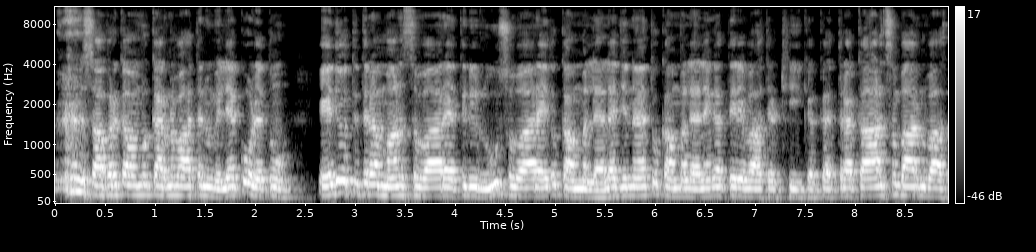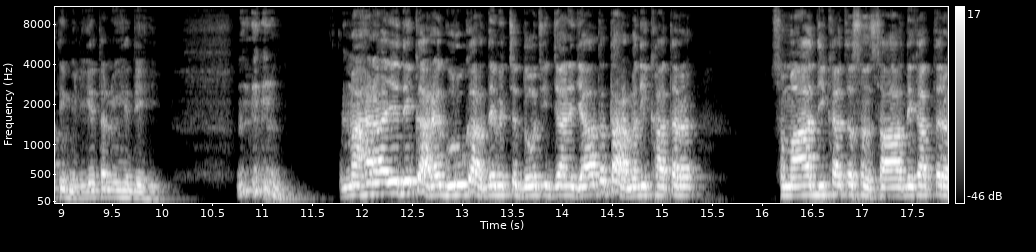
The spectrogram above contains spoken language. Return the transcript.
ਸਫ਼ਰ ਕੰਮ ਕਰਨ ਵਾਸਤੇ ਤੈਨੂੰ ਮਿਲਿਆ ਘੋੜੇ ਤੋਂ। ਇਹਦੇ ਉੱਤੇ ਤੇਰਾ ਮਨ ਸਵਾਰ ਹੈ, ਤੇਰੀ ਰੂਹ ਸਵਾਰ ਹੈ, ਇਹ ਤੋਂ ਕੰਮ ਲੈ ਲੈ। ਜਿੰਨਾ ਇਹ ਤੋਂ ਕੰਮ ਲੈ ਲੇਗਾ ਤੇਰੇ ਵਾਸਤੇ ਠੀਕ ਹੈ। ਤੇਰਾ ਕਾਰਜ ਸੰਭਾਰਨ ਵਾਸਤੇ ਹੀ ਮਿਲੀ ਹੈ ਤੈਨੂੰ ਇਹ ਦੇਹੀ। ਮਹਾਰਾਜ ਦੇ ਘਰ ਗੁਰੂ ਘਰ ਦੇ ਵਿੱਚ ਦੋ ਚੀਜ਼ਾਂ ਨੇ। ਜਾਂ ਤਾਂ ਧਰਮ ਦੀ ਖਾਤਰ, ਸਮਾਜ ਦੀ ਖਾਤਰ, ਸੰਸਾਰ ਦੀ ਖਾਤਰ,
